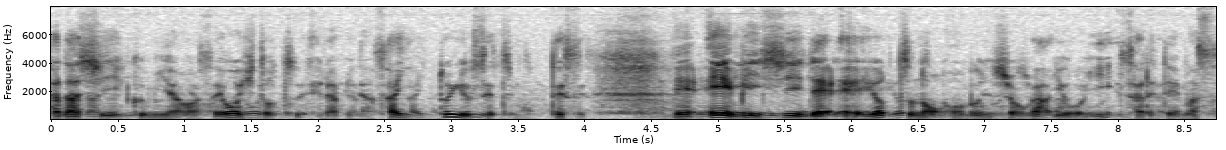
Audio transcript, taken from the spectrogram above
正しい組み合わせを1つ選びなさいという説問です。ABC で4つの文章が用意されています。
